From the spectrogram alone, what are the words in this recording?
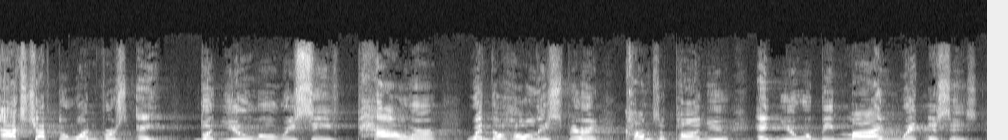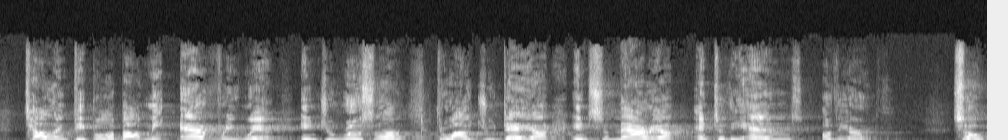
Acts chapter 1, verse 8. But you will receive power when the Holy Spirit comes upon you, and you will be my witnesses, telling people about me everywhere in Jerusalem, throughout Judea, in Samaria, and to the ends of the earth. So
